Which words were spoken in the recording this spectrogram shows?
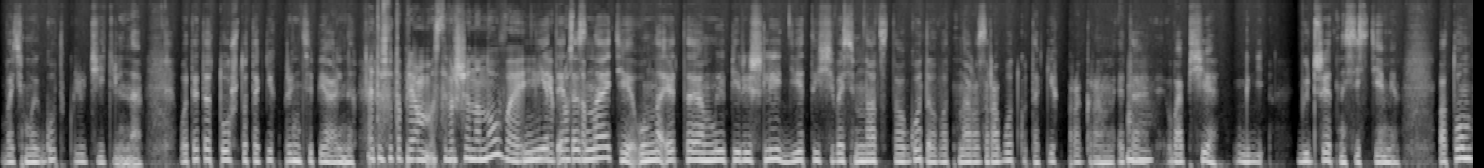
восьмой год включительно. Вот это то, что таких принципиальных. Это что-то прям совершенно новое? Нет, это, просто... знаете, это мы перешли 2018 года вот на разработку таких программ. Это угу. вообще где бюджетной системе. Потом,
